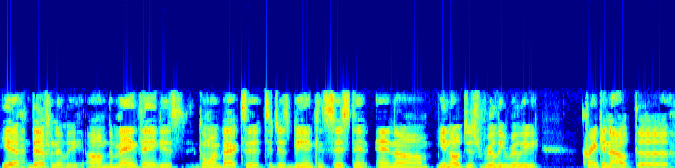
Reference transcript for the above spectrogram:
Yeah, definitely. Um, the main thing is going back to to just being consistent and um, you know, just really, really cranking out the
